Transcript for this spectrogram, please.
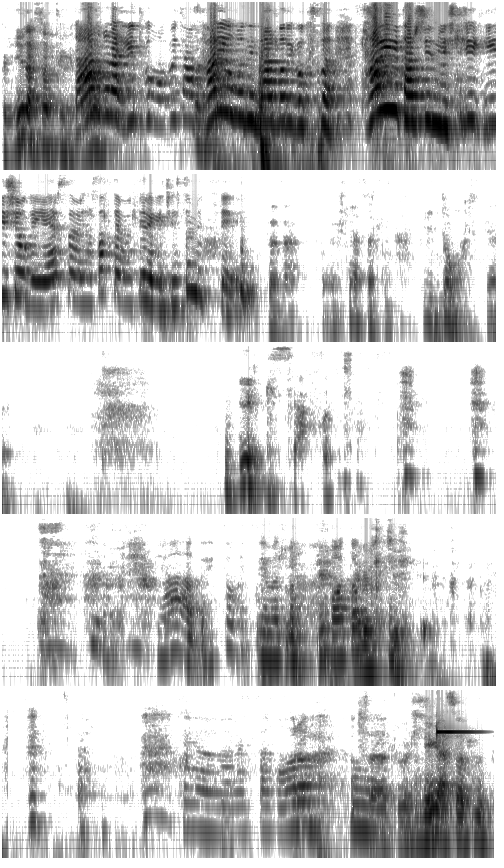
Гэхдээ энэ асуулт гэж. Даалгавраа хийдгүү би таа сарын өмнө даалгаврыг өгсөн. Сарын таршин бичлэгийг хийн шүү гэж ярьсан. Асуултаа бэлдээрэй гэж хэлсэн биз дээ. Эхний асуулт нь би дүү хөлтэй. Яг гэсэн асуулт. Яа хитэ хитэ юм бол бодоо. За гурав. За тэгвэл нэг нь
